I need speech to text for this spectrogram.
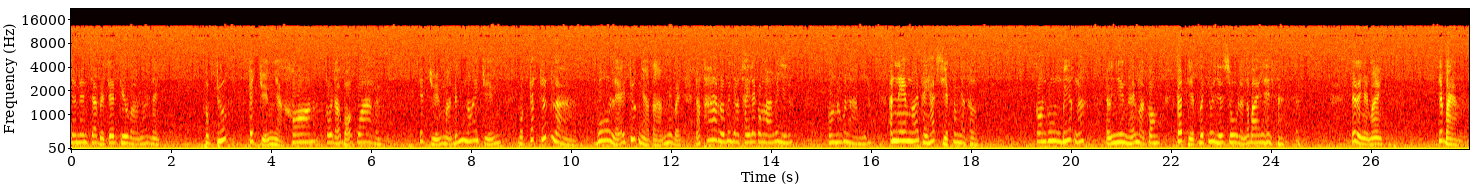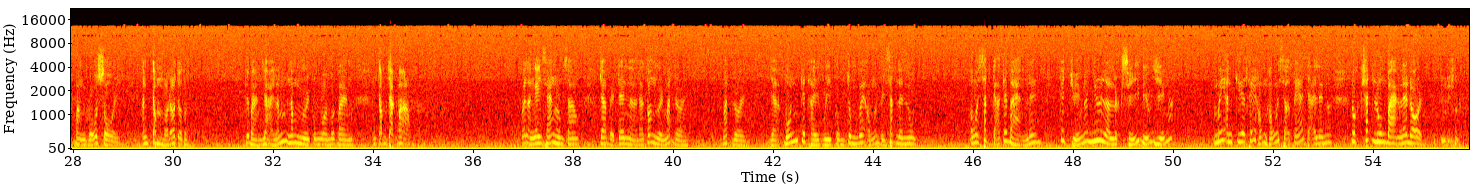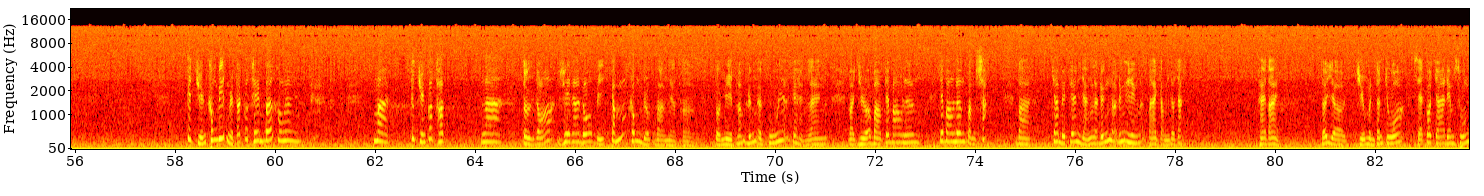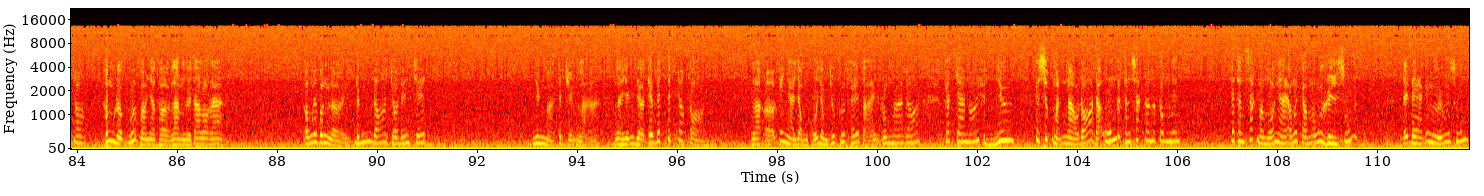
cho nên cha bề trên kêu vào nói này hôm trước cái chuyện nhà kho đó, tôi đã bỏ qua rồi cái chuyện mà đứng nói chuyện một cách rất là vô lễ trước nhà tạm như vậy. Đã tha rồi, bây giờ thầy lại còn làm cái gì nữa? Con đâu có làm gì đâu. Anh em nói thầy hát xiệt trong nhà thờ. Con cũng không biết nữa. Tự nhiên hãy mà con kết hiệp với Chúa Giêsu là nó bay lên. Thế thì ngày mai, cái bàn bằng gỗ sồi, anh cầm vào đó cho tôi. Cái bàn dài lắm, năm người cùng ngồi một bàn, anh cầm chặt vào phải là ngay sáng hôm sau, cha bề trên là đã có người mất rồi. Mất rồi, và bốn cái thầy quỳ cùng chung với ông ấy bị sách lên luôn. Ông ấy sách cả cái bàn lên, cái chuyện nó như là lực sĩ biểu diễn á. Mấy anh kia thấy hỏng hỏng sợ té chạy lên, nó nó sách luôn bàn lên rồi. Cái chuyện không biết người ta có thêm bớt không á. Mà cái chuyện có thật là từ đó, Gerardo bị cấm không được vào nhà thờ. Tội nghiệp lắm, đứng ở cuối cái hành lang và dựa vào cái bao lơn, cái bao lơn bằng sắt. Và cha bề trên dặn là đứng đó, đứng yên đó, tay cầm cho chắc. Hai tay. Tới giờ chịu mình thánh chúa sẽ có cha đem xuống cho. Không được bước vào nhà thờ, làm người ta lo ra. Ông ấy vâng lời, đứng đó cho đến chết. Nhưng mà cái chuyện lạ là hiện giờ cái vết tích đó còn là ở cái nhà dòng của dòng chúa cứu thế tại Roma đó. Các cha nói hình như cái sức mạnh nào đó đã uống cái thanh sắt đó nó cong lên. Cái thanh sắt mà mỗi ngày ông ấy cầm ông ấy ghi xuống để đè cái người ông ấy xuống.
